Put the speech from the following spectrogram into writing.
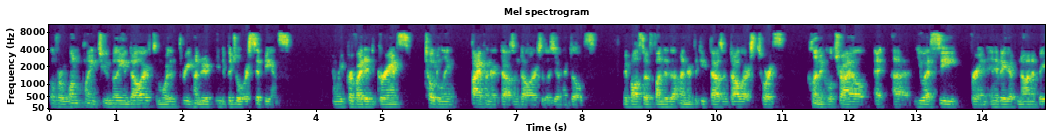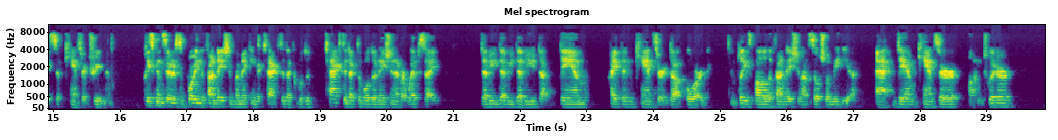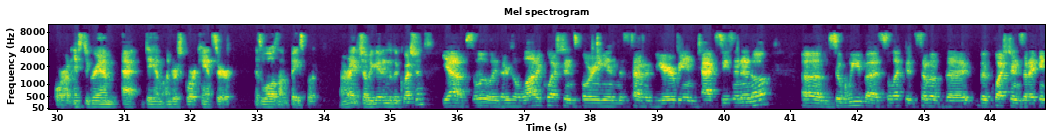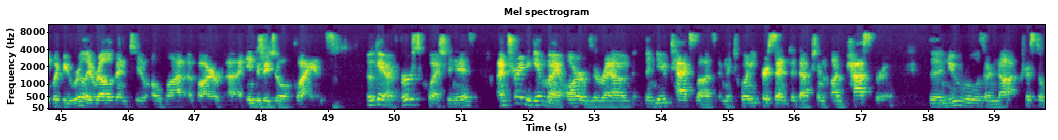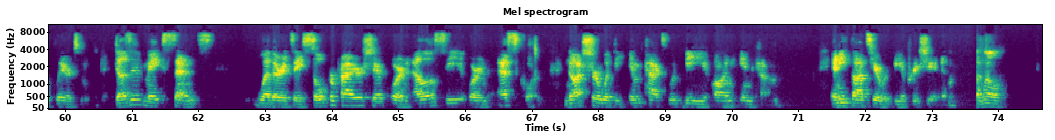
over $1.2 million to more than 300 individual recipients, and we provided grants totaling $500,000 to those young adults. We've also funded $150,000 towards clinical trial at uh, USC for an innovative non-invasive cancer treatment. Please consider supporting the foundation by making a tax-deductible tax deductible donation at our website www.dam-cancer.org and please follow the foundation on social media at Dam Cancer on Twitter or on Instagram at Dam underscore Cancer as well as on Facebook. All right, shall we get into the questions? Yeah, absolutely. There's a lot of questions pouring in this time of year, being tax season and all. Um, so we've uh, selected some of the, the questions that I think would be really relevant to a lot of our uh, individual clients. Okay, our first question is I'm trying to get my arms around the new tax laws and the 20% deduction on pass through. The new rules are not crystal clear to me. Does it make sense whether it's a sole proprietorship or an LLC or an S Corp? Not sure what the impacts would be on income. Any thoughts here would be appreciated. Well,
